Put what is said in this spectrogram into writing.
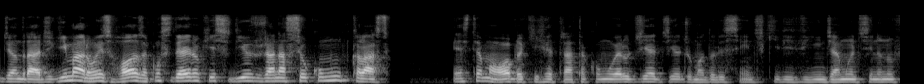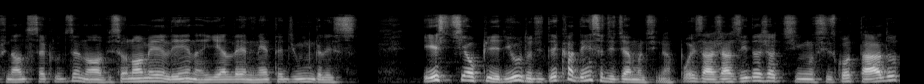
de Andrade e Guimarães Rosa consideram que esse livro já nasceu como um clássico. Esta é uma obra que retrata como era o dia a dia de uma adolescente que vivia em Diamantina no final do século XIX. Seu nome é Helena e ela é neta de um inglês. Este é o período de decadência de Diamantina, pois as jazidas já tinham se esgotado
